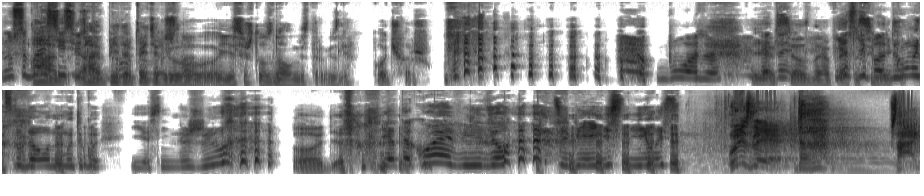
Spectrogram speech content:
Ну, согласись, а, ведь а, Питер. Петтигрю, если что, знал мистер Уизли. Очень хорошо. Боже, Я Это- все знаю про если подумать туда, он ему такой, я с ними жил, О, нет. я такое видел, тебе и не снилось. Уизли! Да? Встань!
